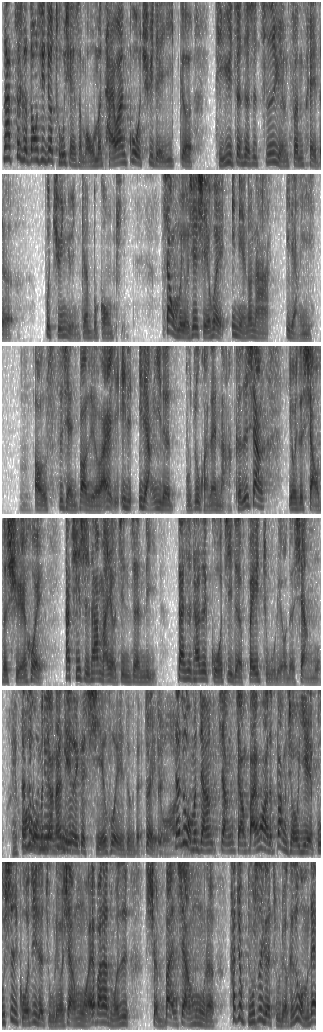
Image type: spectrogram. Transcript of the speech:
那这个东西就凸显什么？我们台湾过去的一个体育政策是资源分配的不均匀跟不公平。像我们有些协会一年都拿一两亿，嗯哦，之前报纸有哎一一两亿的补助款在拿。可是像有的小的学会，那其实它蛮有竞争力。但是它是国际的非主流的项目，但是我们讲南也有一个协会，对不对？对。但是我们讲讲讲白话的棒球也不是国际的主流项目，要不然它怎么是选办项目呢？它就不是一个主流。可是我们在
